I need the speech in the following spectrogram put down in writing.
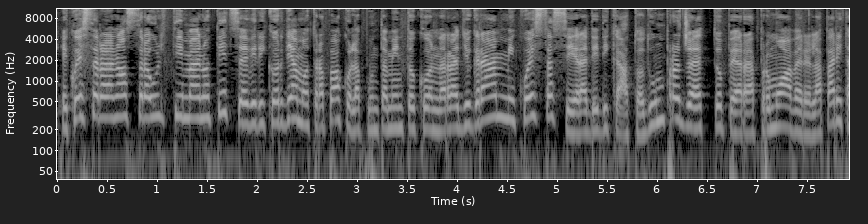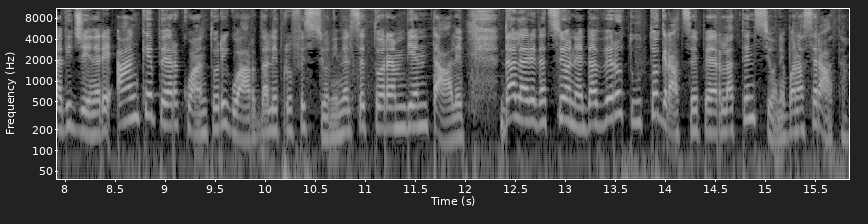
E questa era la nostra ultima notizia. Vi ricordiamo tra poco l'appuntamento con Radiogrammi, questa sera dedicato ad un progetto per promuovere la parità di genere anche per quanto riguarda le professioni nel settore ambientale. Dalla redazione è davvero tutto, grazie per l'attenzione, buona serata.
